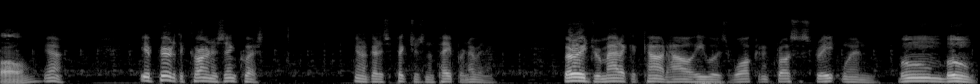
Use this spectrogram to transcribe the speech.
Oh? Yeah. He appeared at the coroner's inquest. You know, got his pictures in the paper and everything. Very dramatic account how he was walking across the street when boom, boom.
